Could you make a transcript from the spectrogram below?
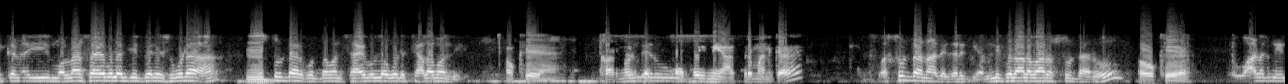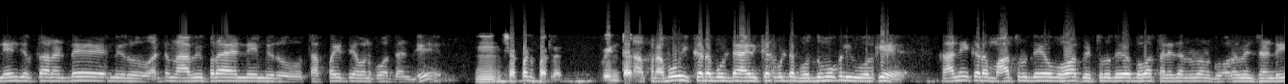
ఇక్కడ ఈ మొల్లా సాహిబులు అని చెప్పేసి కూడా వస్తుంటారు కొంతమంది సాహిబుల్లో కూడా చాలా మంది ఓకే. కర్నూలు మీ ఆశ్రమానికా? వస్తుంటారు నా దగ్గరికి. అన్ని కులాల వారు వస్తుంటారు. ఓకే. వాళ్ళకి నేనేం చెప్తానంటే మీరు అంటే నా అభిప్రాయాన్ని మీరు తప్పైతే ఏమనుకోవద్దండి. ఉమ్, చెప్పండి పర్లేదు. వింటారు ఆ ప్రభు ఇక్కడ పుట్టే ఆయన ఇక్కడ పుట్టే పొద్దుమూకులు ఇవి ఓకే. కానీ ఇక్కడ మాతృదేవోభవ పితృదేవోభవ తల్లిదండ్రులను గౌరవించండి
